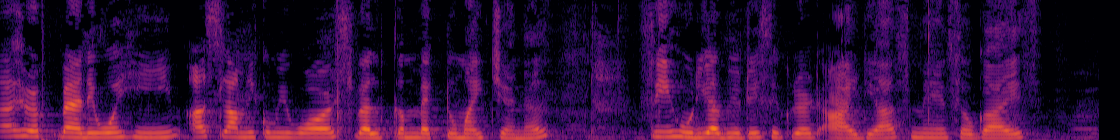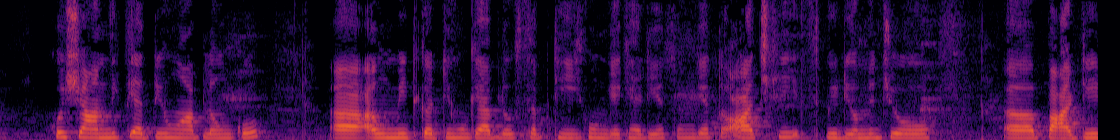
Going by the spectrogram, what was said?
वहीम। अस्सलाम वालेकुम viewers, welcome back to my channel. सी हुडिया ब्यूटी सीक्रेट आइडियाज़ में। सो गाइस खुश आमदी कहती हूँ आप लोगों को। उम्मीद करती हूँ कि आप लोग सब ठीक होंगे, खैरियत होंगे। तो आज की इस वीडियो में जो party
